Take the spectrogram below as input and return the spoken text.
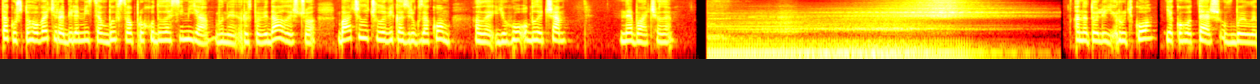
Також того вечора біля місця вбивства проходила сім'я. Вони розповідали, що бачили чоловіка з рюкзаком, але його обличчя не бачили. Анатолій Рудько, якого теж вбили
